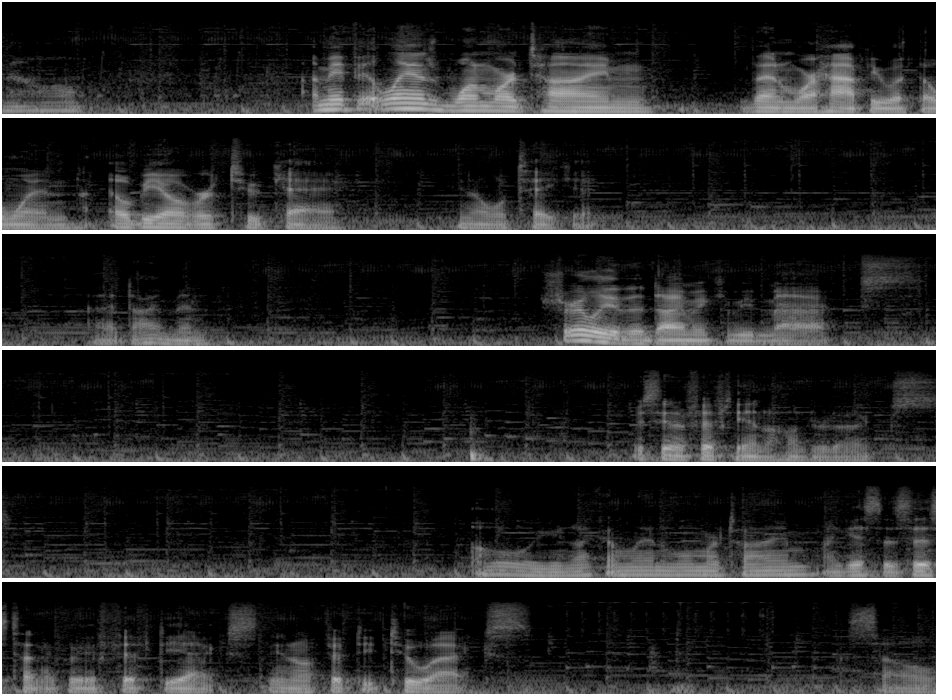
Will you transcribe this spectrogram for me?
No. I mean, if it lands one more time, then we're happy with the win. It'll be over 2k. You know, we'll take it. That diamond. Surely the diamond can be max. We've seen a 50 and a 100x. Oh, you're not gonna land one more time? I guess this is technically a 50x, you know, a 52x. So,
